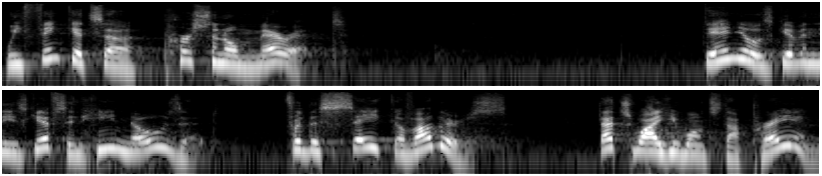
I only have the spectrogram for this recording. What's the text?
We think it's a personal merit. Daniel is given these gifts and he knows it for the sake of others. That's why he won't stop praying.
